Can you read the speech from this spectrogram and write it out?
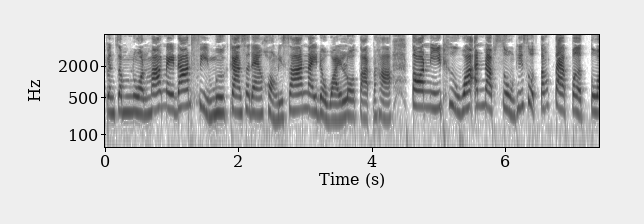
เป็นจำนวนมากในด้านฝีมือการแสดงของลิซ่าใน The White Lotus นะคะ ตอนนี้ถือว่าอันดับสูงที่สุดตั้งแต่เปิดตัว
